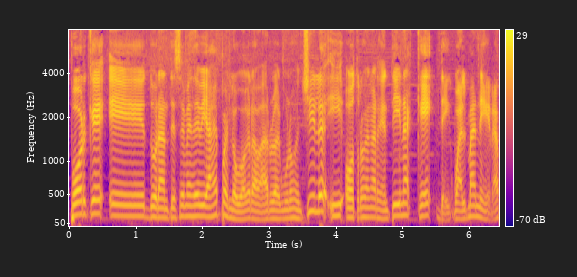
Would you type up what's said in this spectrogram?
Porque eh, durante ese mes de viaje, pues lo voy a grabar algunos en Chile y otros en Argentina. Que de igual manera,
